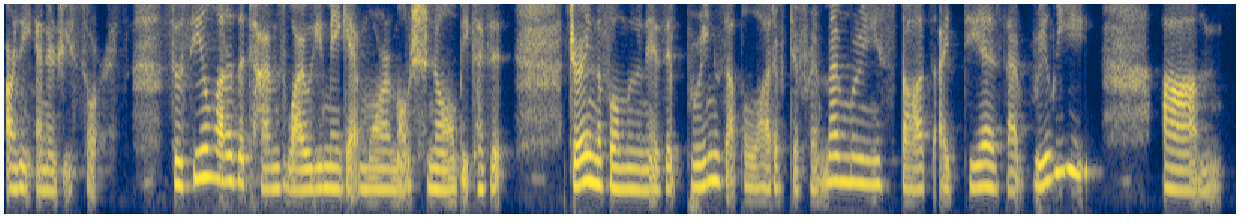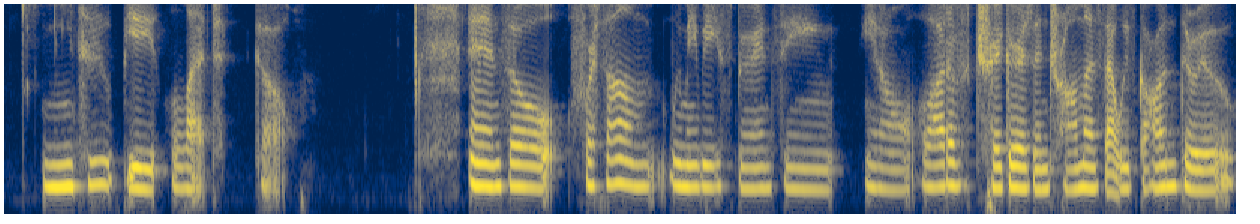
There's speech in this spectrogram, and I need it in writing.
are the energy source. So see a lot of the times why we may get more emotional because it during the full moon is it brings up a lot of different memories, thoughts, ideas that really um, need to be let go. And so for some, we may be experiencing you know, a lot of triggers and traumas that we've gone through.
